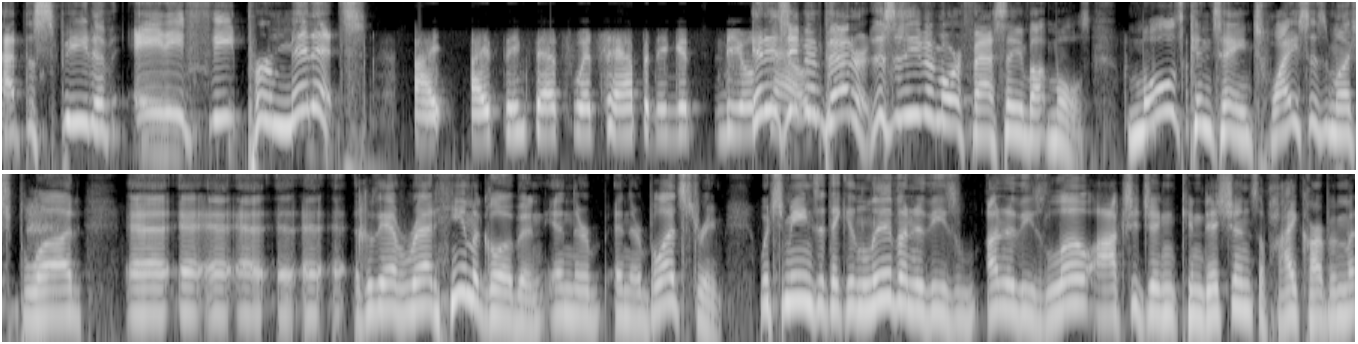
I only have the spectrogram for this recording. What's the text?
at the speed of 80 feet per minute. I I think that's what's happening at Neil's It is house. even better. This is even more fascinating about moles. Moles contain twice as much blood uh, uh, uh, because they have red hemoglobin in their in their bloodstream, which means that they can live under these under these low oxygen conditions of high carbon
